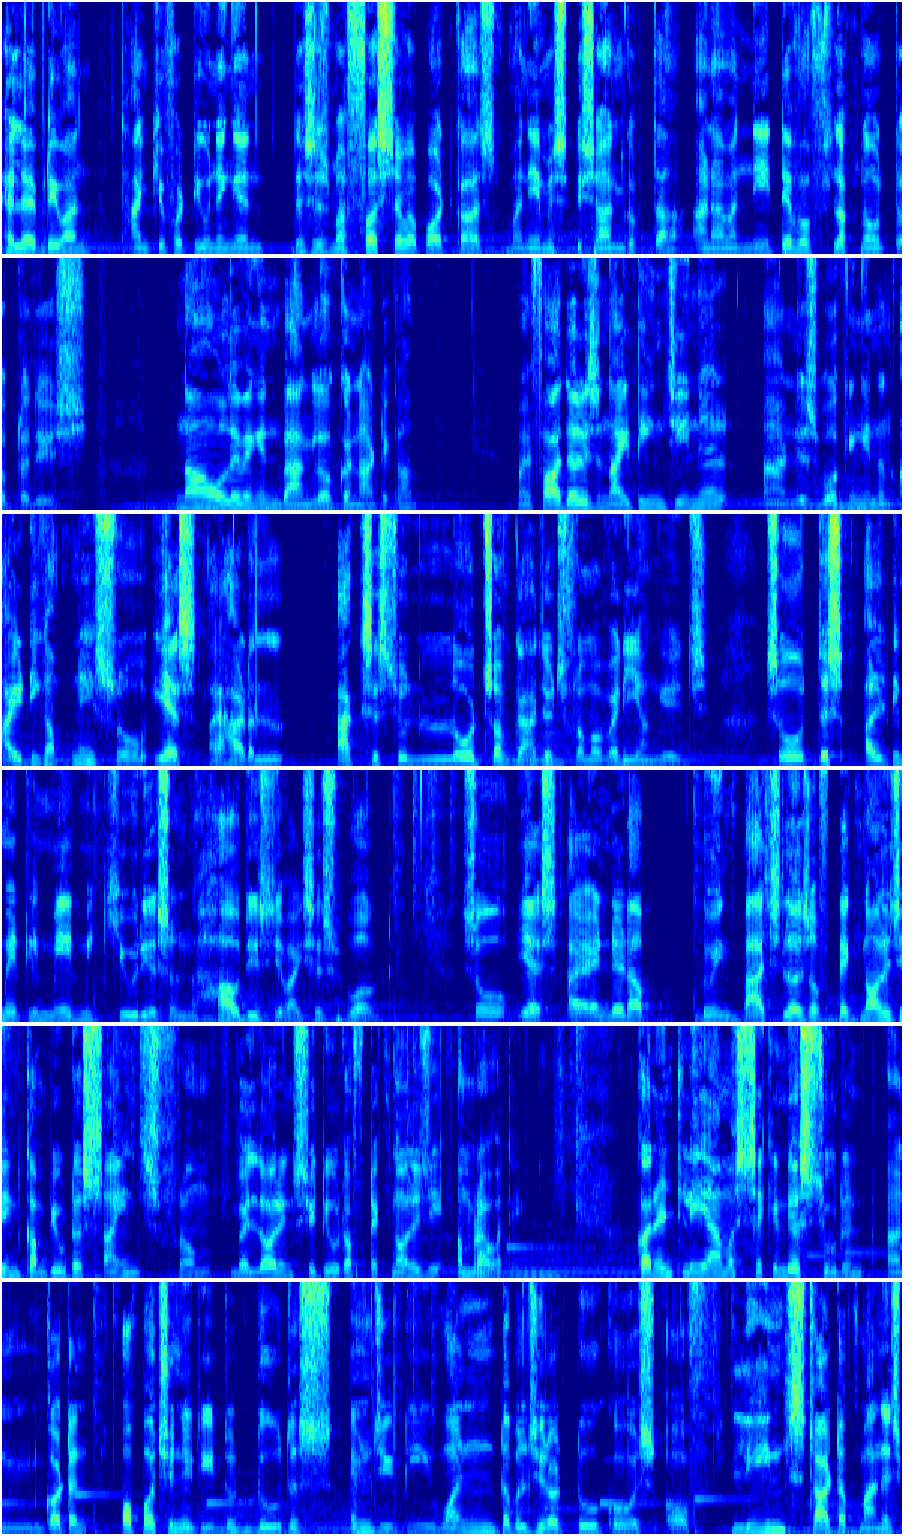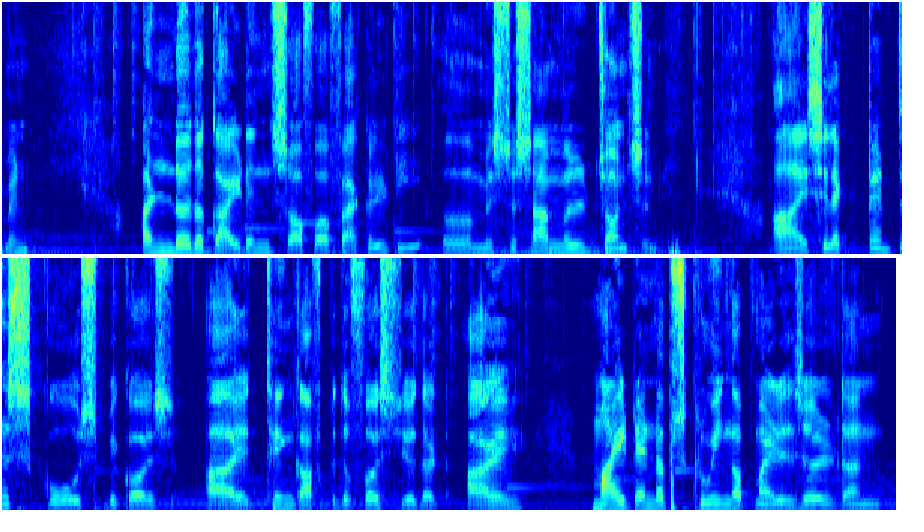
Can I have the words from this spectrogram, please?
Hello, everyone. Thank you for tuning in. This is my first ever podcast. My name is Ishan Gupta, and I'm a native of Lucknow, Uttar Pradesh. Now living in Bangalore, Karnataka. My father is an IT engineer and is working in an IT company. So yes, I had access to loads of gadgets from a very young age. So this ultimately made me curious on how these devices worked. So yes, I ended up doing bachelor's of technology in computer science from Vellore Institute of Technology, Amravati. Currently, I'm a second year student and got an opportunity to do this MGT 1002 course of Lean Startup Management under the guidance of our faculty, uh, Mr. Samuel Johnson. I selected this course because I think after the first year that I might end up screwing up my result and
